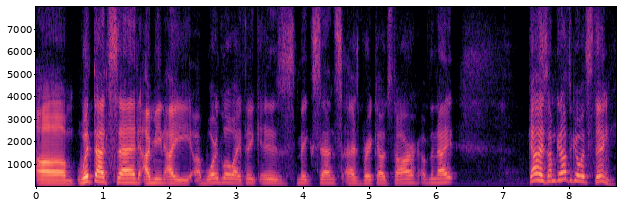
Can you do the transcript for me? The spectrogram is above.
Um, with that said, I mean, I uh, Wardlow, I think is makes sense as breakout star of the night. Guys, I'm gonna have to go with Sting.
